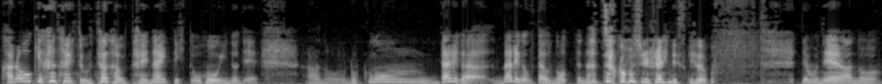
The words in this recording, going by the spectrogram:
カラオケがないと歌が歌えないって人多いので、あの、録音、誰が、誰が歌うのってなっちゃうかもしれないんですけど、でもね、あの、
